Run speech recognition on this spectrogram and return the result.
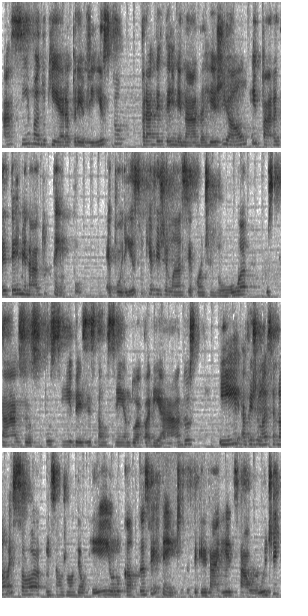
acima do que era previsto para determinada região e para determinado tempo. É por isso que a vigilância continua, os casos possíveis estão sendo avaliados e a vigilância não é só em São João del Rei ou no campo das vertentes. A Secretaria de Saúde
